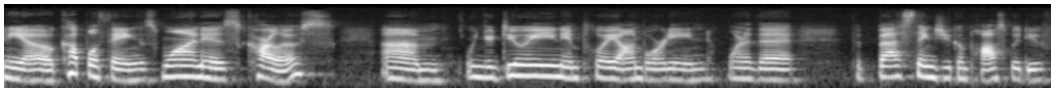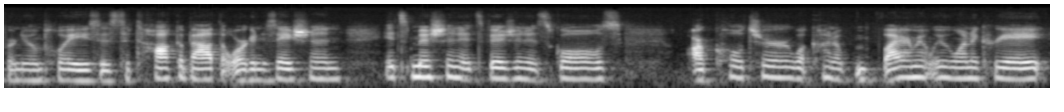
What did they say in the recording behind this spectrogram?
NEO, a couple things. One is Carlos. Um, when you're doing employee onboarding, one of the the best things you can possibly do for new employees is to talk about the organization, its mission, its vision, its goals, our culture, what kind of environment we want to create,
